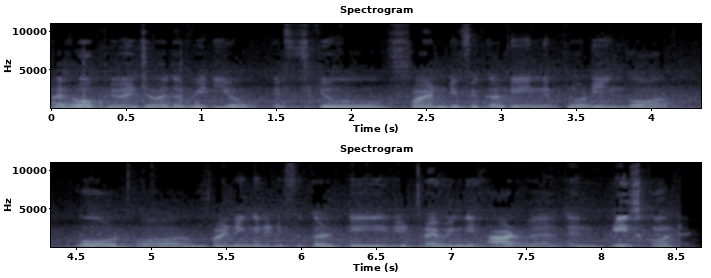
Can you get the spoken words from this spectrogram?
I hope you enjoy the video. If you find difficulty in uploading or code or finding any difficulty retrieving the hardware then please contact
